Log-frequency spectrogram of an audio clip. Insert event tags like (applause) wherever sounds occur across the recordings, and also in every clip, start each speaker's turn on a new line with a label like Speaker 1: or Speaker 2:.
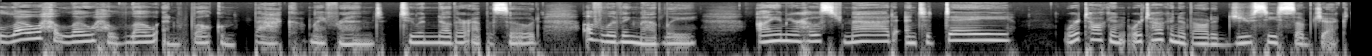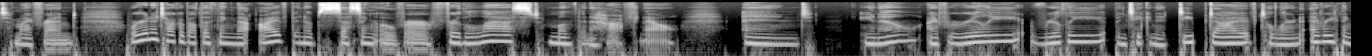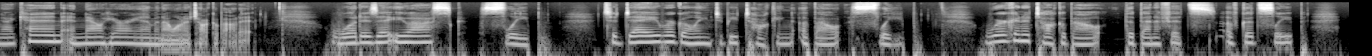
Speaker 1: Hello, hello, hello, and welcome back, my friend, to another episode of Living Madly. I am your host, Mad, and today we're talking we're talking about a juicy subject, my friend. We're going to talk about the thing that I've been obsessing over for the last month and a half now. And you know, I've really, really been taking a deep dive to learn everything I can, and now here I am and I want to talk about it. What is it, you ask? Sleep. Today we're going to be talking about sleep. We're going to talk about the benefits of good sleep,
